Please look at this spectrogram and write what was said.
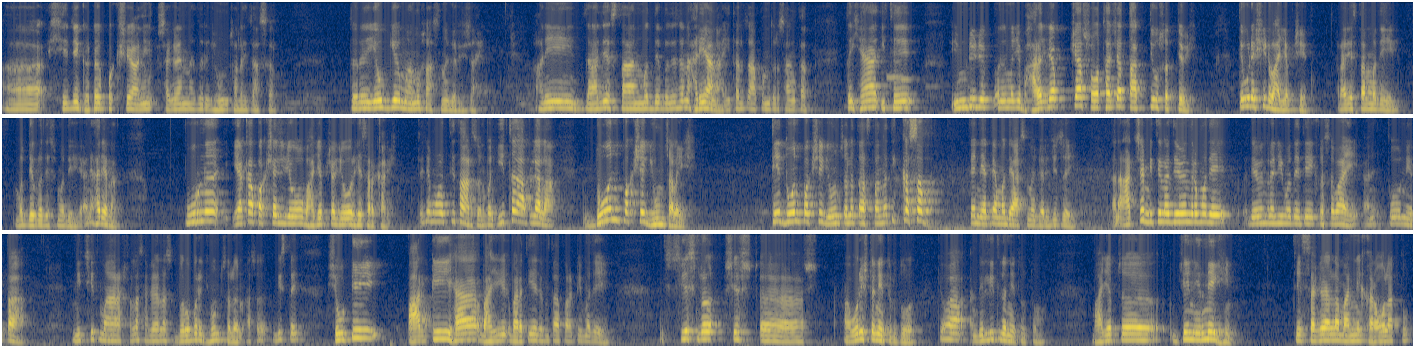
हे जे घटक पक्ष आणि सगळ्यांना जर घेऊन चालायचं असेल तर योग्य माणूस असणं गरजेचं आहे. आणि राजस्थान मध्य प्रदेश आणि हरियाणा इथलचं आपण जर सांगतात तर ह्या इथे इमिडिएट म्हणजे भाजपच्या स्वतःच्या ताकदीव सत्तेवी तेवढे शीट भाजपचे आहेत. राजस्थानमध्ये मध्य प्रदेशमध्ये आणि हरियाणात. पूर्ण एका पक्षाच्या जेव्हा भाजपच्या जेव्हा हे सरकार आहे. त्याच्यामुळं तिथं अडचण. पण इथं आपल्याला दोन पक्ष घेऊन चालायचे. ते दोन पक्ष घेऊन चालत असताना ती कसब त्या नेत्यामध्ये असणं गरजेचं आहे. आणि आजच्या मितीला देवेंद्रमध्ये देवेंद्रजीमध्ये ते कसब आहे आणि तो नेता निश्चित महाराष्ट्राला सगळ्याला बरोबर घेऊन चलन असं दिसतंय. शेवटी पार्टी ह्या भाजी भारतीय जनता पार्टीमध्ये शिष्ट शिष्ट वरिष्ठ नेतृत्व किंवा दिल्लीतलं नेतृत्व भाजपचं जे निर्णय घेईन ते सगळ्याला मान्य करावं लागतो.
